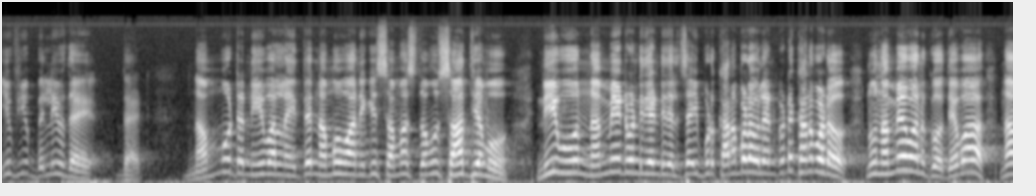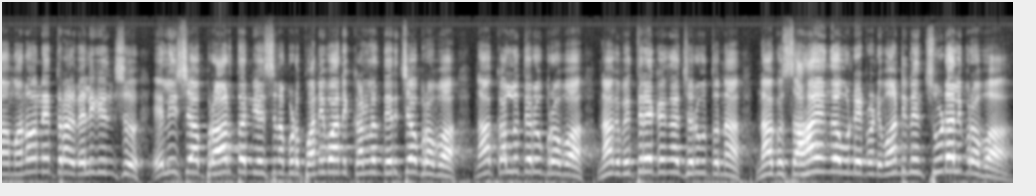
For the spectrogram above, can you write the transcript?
If you believe the that నమ్ముట నీ వలనైతే నమ్మువానికి సమస్తము సాధ్యము. నీవు నమ్మేటువంటిది ఏంటి తెలుసా? ఇప్పుడు కనబడవులే అనుకుంటే కనబడవు. నువ్వు నమ్మేవనుకో దేవా నా మనోనేత్రాలు వెలిగించు. ఎలీషా ప్రార్థన చేసినప్పుడు పనివాని కళ్ళను తెరిచావు ప్రభా. నా కళ్ళు తెరువు ప్రభా. నాకు వ్యతిరేకంగా జరుగుతున్న నాకు సహాయంగా ఉండేటువంటి వాటిని నేను చూడాలి ప్రభా.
